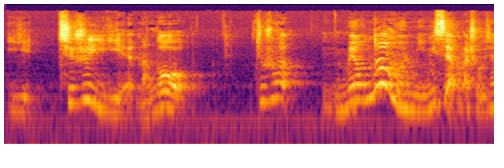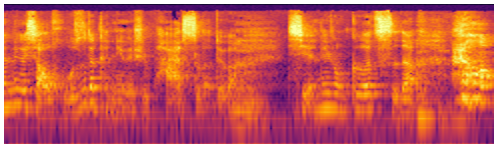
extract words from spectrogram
也其实也能够，就说没有那么明显吧。首先那个小胡子的肯定也是 pass 了，对吧？嗯。写那种歌词的，然后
